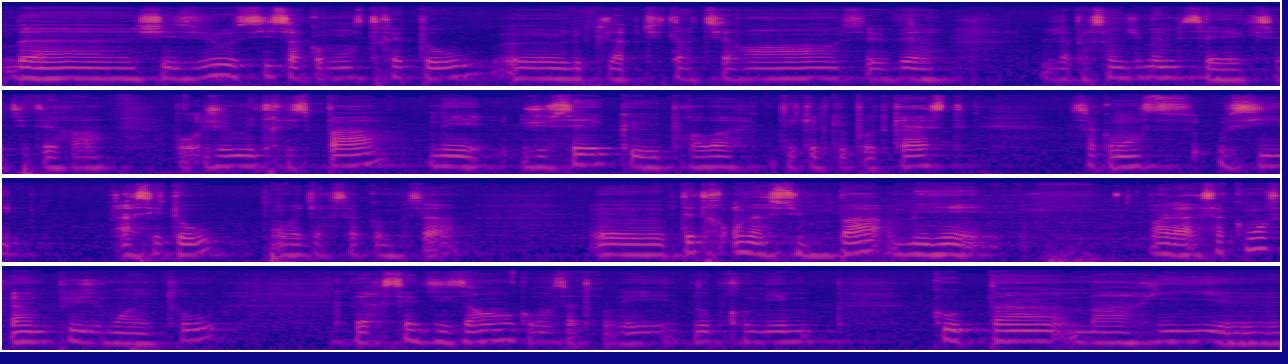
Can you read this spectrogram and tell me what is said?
ben, chez eux aussi, ça commence très tôt. Euh, la petite attirance vers la personne du même sexe, etc. Je ne maîtrise pas, mais je sais que pour avoir écouté quelques podcasts, ça commence aussi assez tôt, on va dire ça comme ça. Euh, peut-être on n'assume pas, mais voilà, ça commence quand même plus ou moins tôt. Vers 7-10 ans, on commence à trouver nos premiers copains, maris euh,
